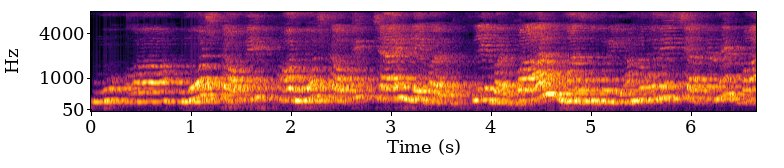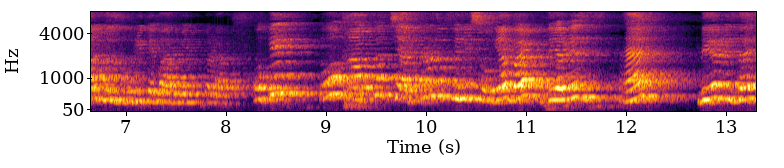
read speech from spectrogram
mo- uh, most topic और most topic child labor labor ने इस बाल मजदूरी के बारे में पढ़ा। ओके तो आपका चैप्टर तो फिनिश हो गया but there is and there is a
